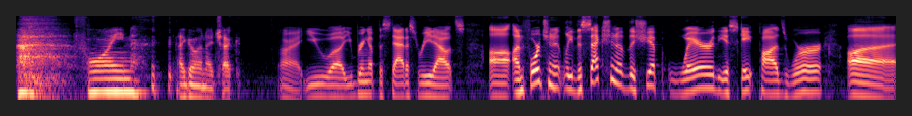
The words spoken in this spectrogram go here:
Fine. I go and I check. All right, you uh, you bring up the status readouts. Uh, unfortunately, the section of the ship where the escape pods were uh,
